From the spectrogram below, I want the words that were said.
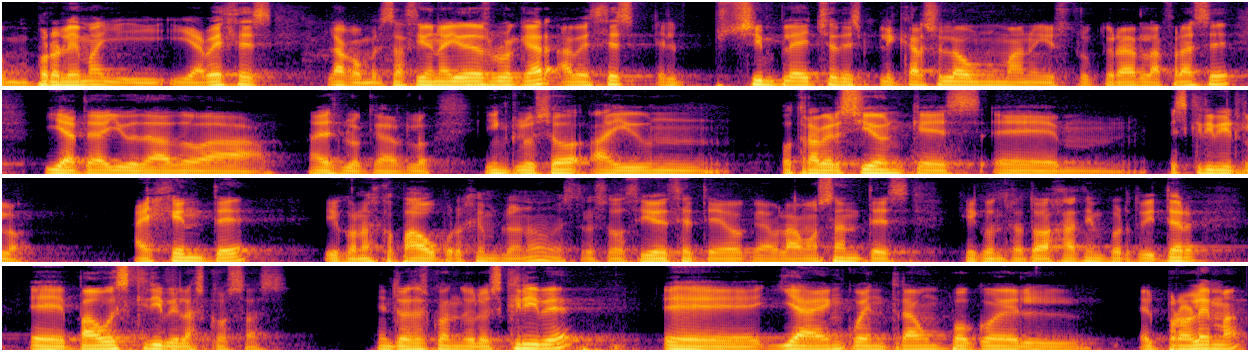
un problema y, a veces la conversación ayuda a desbloquear, a veces el simple hecho de explicárselo a un humano y estructurar la frase ya te ha ayudado a, a desbloquearlo. Incluso hay un, otra versión que es eh, escribirlo. Hay gente, yo conozco a Pau, por ejemplo, ¿no? nuestro socio de CTO que hablamos antes, que contrató a Hacen por Twitter. eh, Pau escribe las cosas. Entonces, cuando lo escribe, eh, ya encuentra un poco el, el problema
